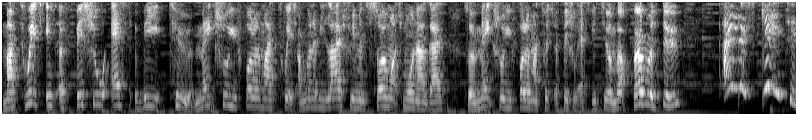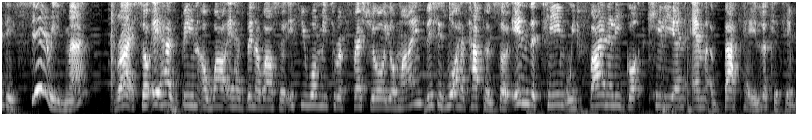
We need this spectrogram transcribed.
My Twitch is official SV2. Make sure you follow my Twitch. I'm to be live streaming so much more now, guys. So make sure you follow my Twitch official SV2. And without further ado, hey, let's get into this series, man. Right, so it has been a while. It has been a while. So if you want me to refresh your, your mind, this is what has happened. So in the team, we finally got Kylian Mbappe. Look at him.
